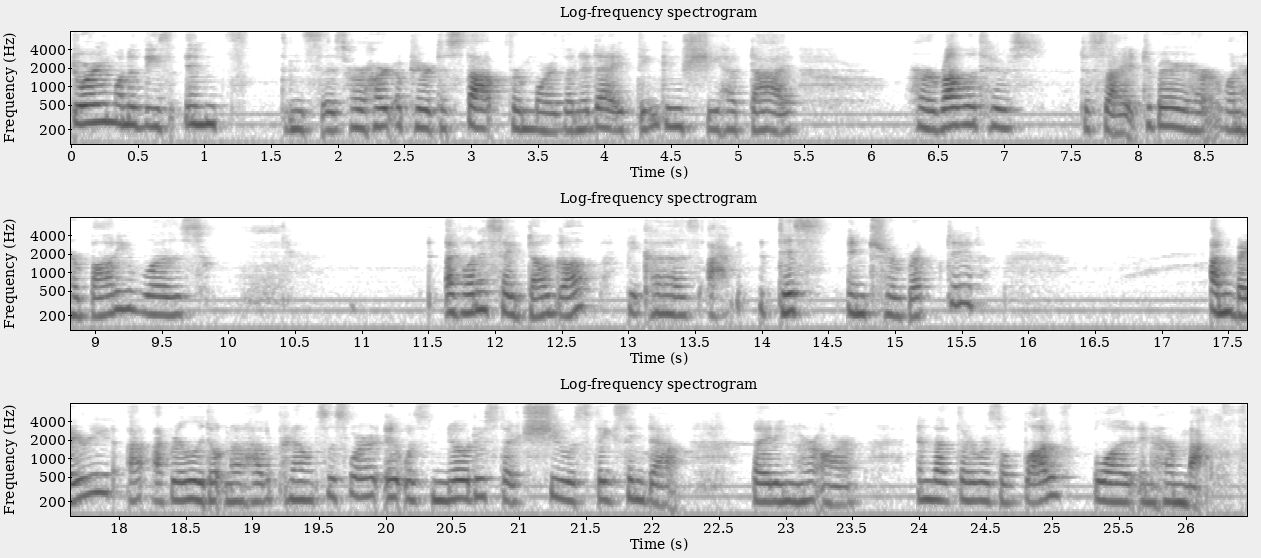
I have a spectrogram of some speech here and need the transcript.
During one of these instances, her heart appeared to stop for more than a day, thinking she had died. Her relatives decided to bury her. When her body was, I want to say, dug up because I disinterrupted, unburied. I, I really don't know how to pronounce this word. It was noticed that she was facing down, biting her arm, and that there was a lot of blood in her mouth.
